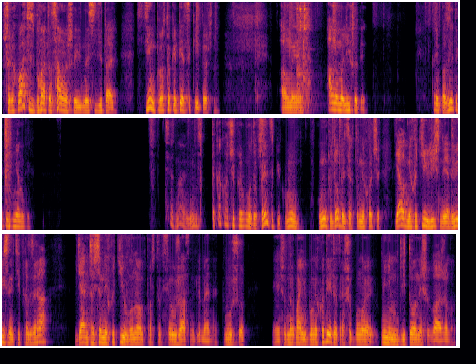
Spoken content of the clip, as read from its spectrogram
шероховатість була та сама, що і на всі деталі. Стін просто капець який точно. Але, але малі ходи. Три пази таких м'янких. Це знаю, ну, така коротше приблуда. В принципі, кому, кому подобається, хто не хоче. Я от не хотів лічно, я дивився на ті фрезера, я це все не хотів, воно просто все ужасно для мене. Тому що, е, щоб нормально було ходи, то треба, щоб було мінімум 2 тони, щоб важимо.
